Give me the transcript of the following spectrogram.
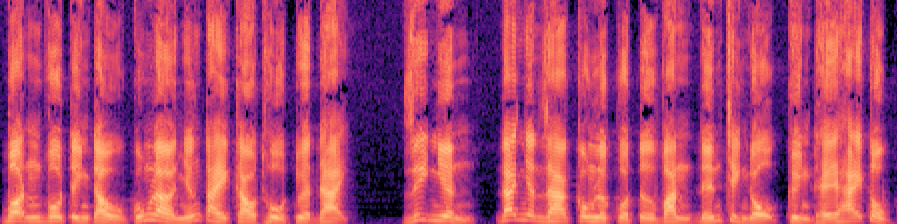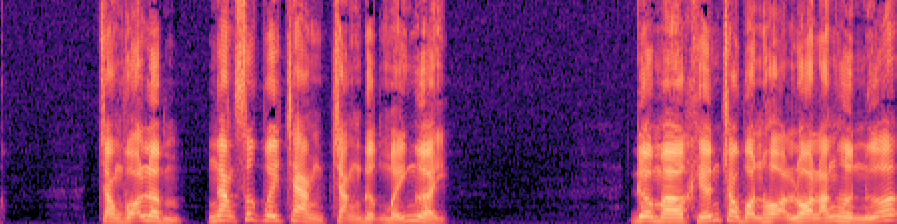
Bọn vô tình tàu cũng là những tay cao thủ tuyệt đại, dĩ nhiên đã nhận ra công lực của tử văn đến trình độ kinh thế hãi tục. Trong võ lâm, ngang sức với chàng chẳng được mấy người. Điều mà khiến cho bọn họ lo lắng hơn nữa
